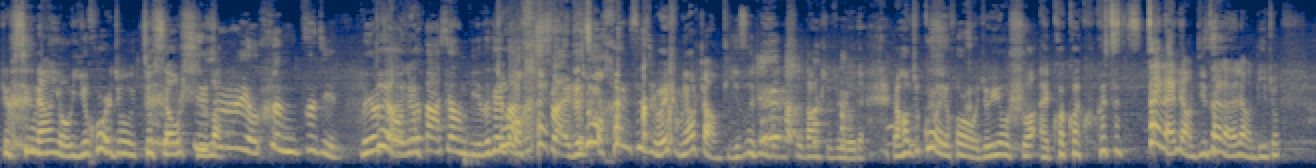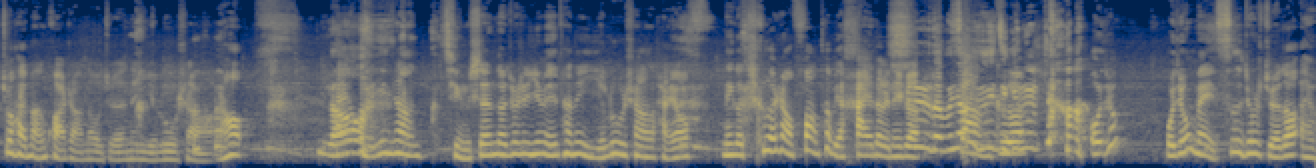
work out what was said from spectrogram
这个清凉油一会儿就就消失了。是不是有恨自己没有长一个大象鼻子，可以把甩着？就我恨自己为什么要长鼻子这件事，当时就有点。然后就过一会儿，我就又说：“哎，快快快快，再再来两滴，再来两滴。”就就还蛮夸张的，我觉得那一路上。然后，然后我印象挺深的，就是因为他那一路上还要那个车上放特别嗨的那个藏歌，我就。我就每次就是觉得，哎，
